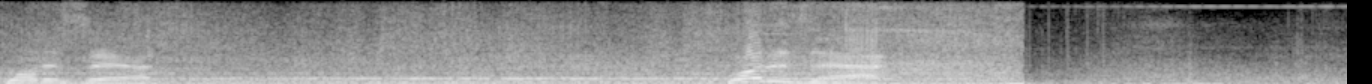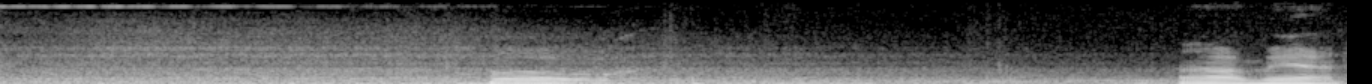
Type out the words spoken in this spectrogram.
What is that? What is that? Whoa. Oh man,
